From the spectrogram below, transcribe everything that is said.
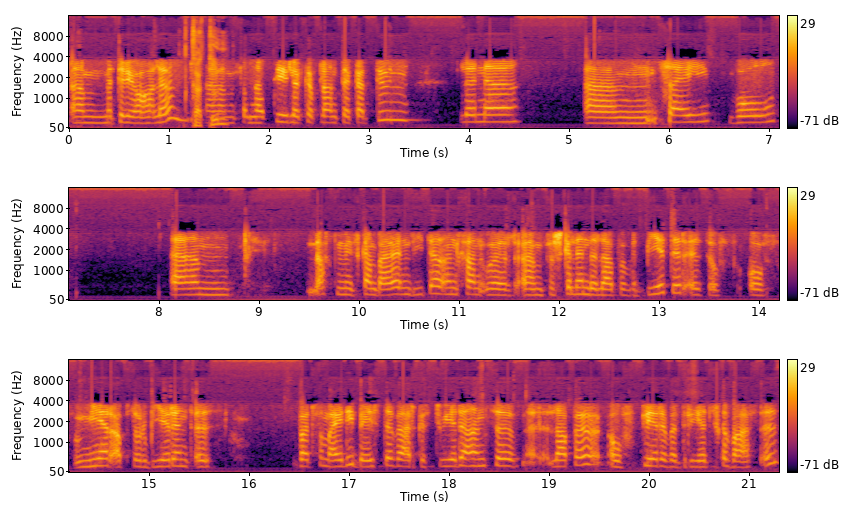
ehm um, materiale. Katoen? Um, van natuurlike plante, katoen, linne, ehm um, sy, wol, ehm um, dacht mens kan baie in detail ingaan oor ehm um, verskillende lappe wat beter is of of meer absorberend is. Wat vir my die beste werk is tweedehandse eh, lappe of klere wat reeds gewas is.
